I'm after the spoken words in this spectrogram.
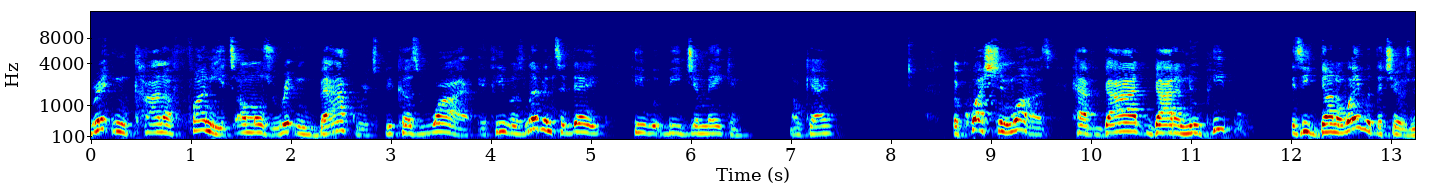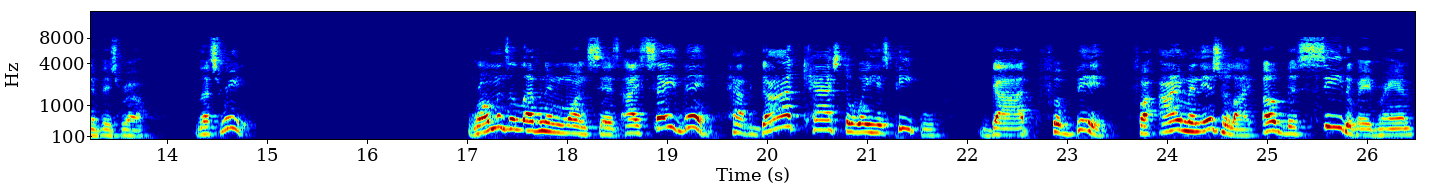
written kind of funny. It's almost written backwards because why? If he was living today, he would be Jamaican. Okay? The question was Have God got a new people? Is he done away with the children of Israel? Let's read it. Romans 11 and 1 says, I say then, hath God cast away his people? God forbid. For I am an Israelite of the seed of Abraham,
